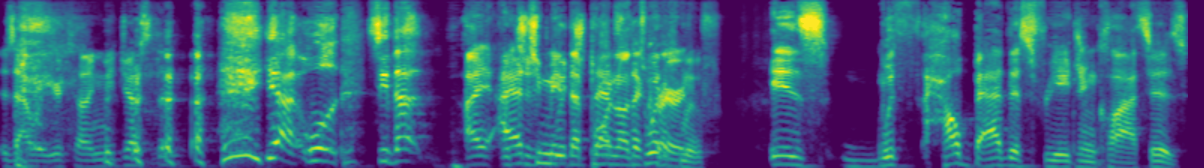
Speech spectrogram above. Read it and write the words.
Is that what you're telling me, Justin? yeah. Well, see that I, I actually is, made that point on Twitter. Move. Is with how bad this free agent class is,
